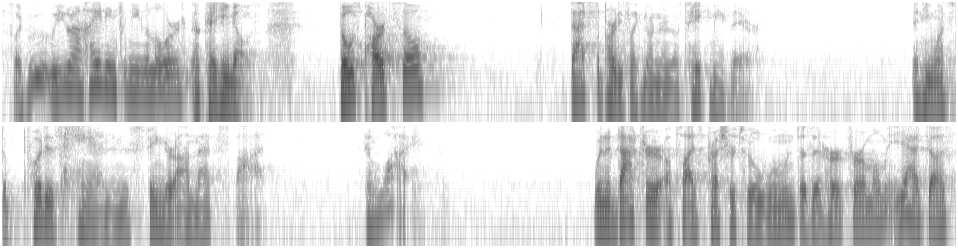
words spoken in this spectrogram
It's like, ooh, you're not hiding from me, Lord. Okay, he knows. Those parts, though, that's the part he's like, no, no, no, take me there and he wants to put his hand and his finger on that spot. And why? When a doctor applies pressure to a wound, does it hurt for a moment? Yeah, it does.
